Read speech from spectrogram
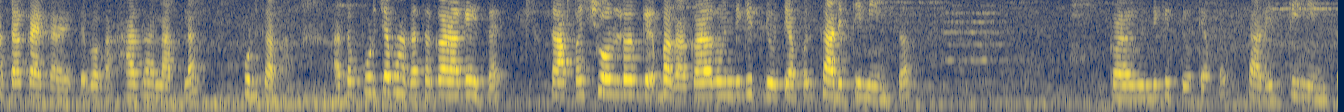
आता काय करायचं बघा हा झाला आपला पुढचा भाग. आता पुढच्या भागाचा गळा घ्यायचा आहे तर आपण शोल्डर घे बघा गळा रुंदी घेतली होती आपण साडेतीन इंच. गळा रुंदी घेतली होती आपण साडेतीन इंच.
